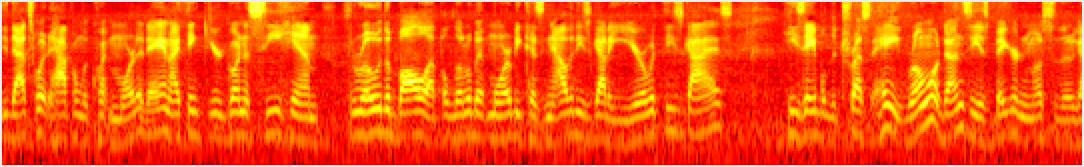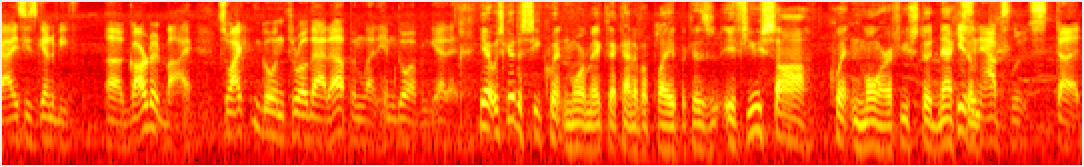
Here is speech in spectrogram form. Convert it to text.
that's what happened with Quentin Moore today. And I think you're going to see him throw the ball up a little bit more because now that he's got a year with these guys, he's able to trust. Hey, Rome Odunze is bigger than most of the guys he's going to be uh, guarded by, so I can go and throw that up and let him go up and get it. Yeah, it was good to see Quentin Moore make that kind of a play because if you saw Quentin Moore, if you stood next He's to an him, absolute stud.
